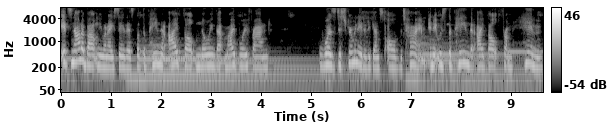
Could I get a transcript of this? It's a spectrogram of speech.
it's not about me when I say this, but the pain that I felt knowing that my boyfriend was discriminated against all of the time. And it was the pain that I felt from him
